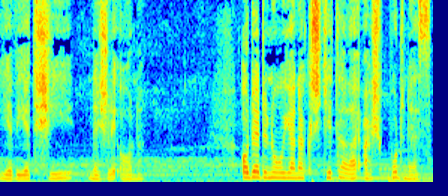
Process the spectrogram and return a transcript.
je větší nežli on. Ode dnů Jana Křtitele až podnes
